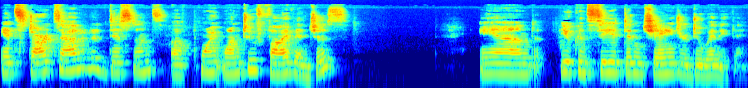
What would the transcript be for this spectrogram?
It starts out at a distance of 0.125 inches. And you can see it didn't change or do anything.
